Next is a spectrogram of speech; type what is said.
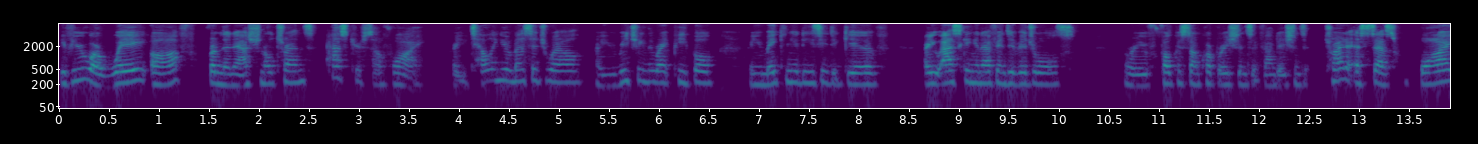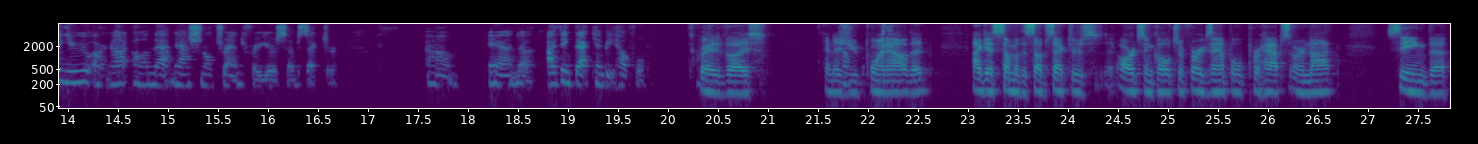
If you are way off from the national trends, ask yourself why. Are you telling your message well? Are you reaching the right people? Are you making it easy to give? Are you asking enough individuals? Or are you focused on corporations and foundations? Try to assess why you are not on that national trend for your subsector. Um, and uh, I think that can be helpful. It's great advice. And as you point out, that I guess some of the subsectors, arts and culture, for example, perhaps are not seeing the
